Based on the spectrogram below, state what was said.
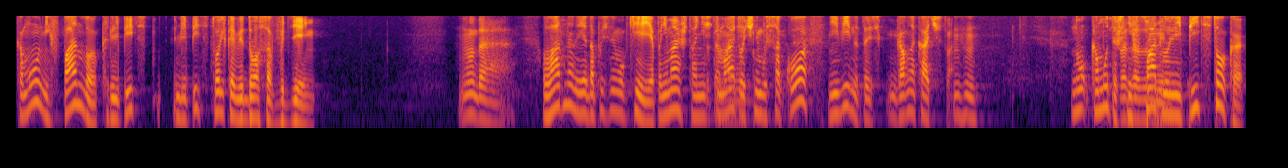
кому не впадло лепить, лепить столько видосов в день? Ну да. Ладно, я, допустим, окей, я понимаю, что они Что-то снимают маленькое. очень высоко, не видно, то есть говно качество. Мгм. Ну, кому-то Типа ж не зазумили. впадло лепить столько.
